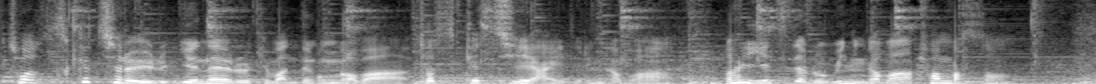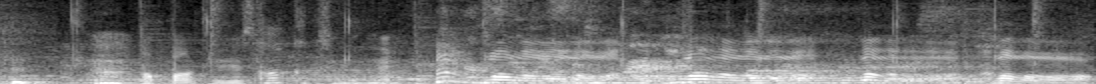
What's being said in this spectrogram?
나첫 스케치를 얘네를 이렇게 만든 건가 봐첫 스케치의 아이들인가 봐아 이게 진짜 로빈인가 봐. 처음 봤어. 아빠가 되게 사악하게 생겼네? 와와와와와와와와와와와와와와와와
